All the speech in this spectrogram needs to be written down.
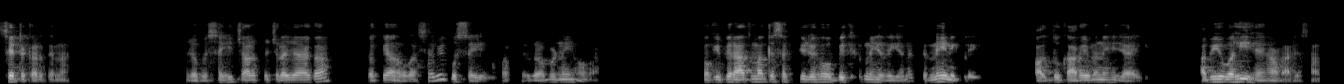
सेट कर देना। जब सही चाल पे चला जाएगा तो क्या होगा? सभी कुछ सही होगा, फिर गड़बड़ नहीं होगा। क्योंकि फिर आत्मा की शक्ति जो है वो बिखर नहीं रही है ना, फिर नहीं निकलेगी, फालतू कार्यों में नहीं जाएगी। अभी वही है हमारे साथ।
